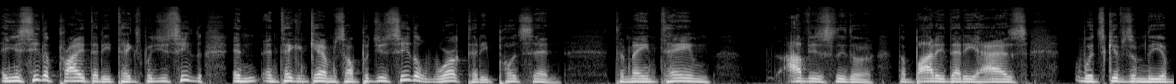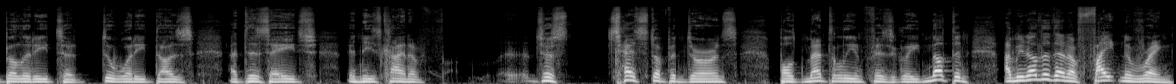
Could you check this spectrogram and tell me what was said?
and you see the pride that he takes, but you see the, in and taking care of himself, but you see the work that he puts in to maintain obviously the the body that he has which gives him the ability to do what he does at this age in these kind of uh, just test of endurance, both mentally and physically. Nothing, I mean, other than a fight in the ring,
